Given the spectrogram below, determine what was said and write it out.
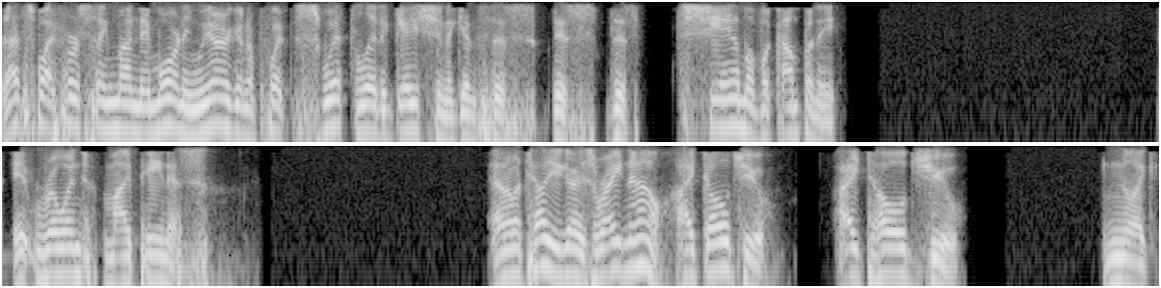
That's why first thing Monday morning we are going to put swift litigation against this this this sham of a company. It ruined my penis. And I'm going to tell you guys right now, I told you. I told you. And like,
